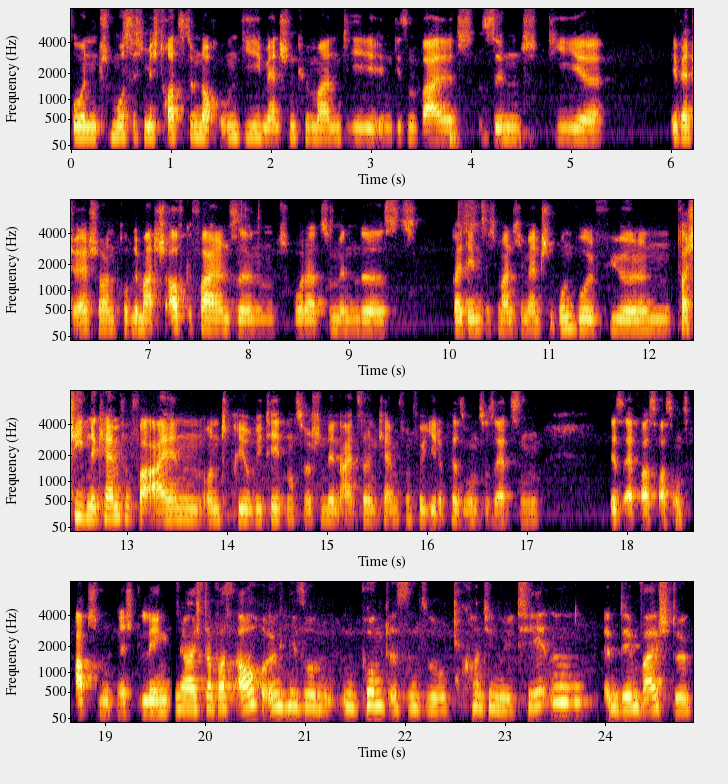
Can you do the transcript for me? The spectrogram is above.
und muss ich mich trotzdem noch um die Menschen kümmern, die in diesem Wald sind, die eventuell schon problematisch aufgefallen sind oder zumindest bei denen sich manche Menschen unwohl fühlen, verschiedene Kämpfe vereinen und Prioritäten zwischen den einzelnen Kämpfen für jede Person zu setzen, ist etwas, was uns absolut nicht gelingt. Ja, ich glaube, was auch irgendwie so ein Punkt ist, sind so Kontinuitäten. In dem Waldstück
